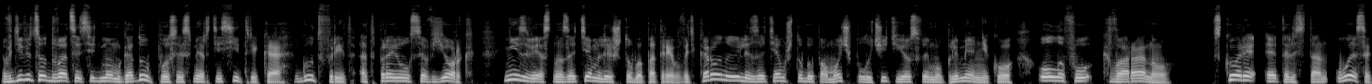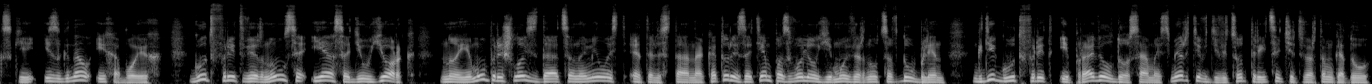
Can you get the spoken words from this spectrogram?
В 927 году, после смерти Ситрика, Гудфрид отправился в Йорк, неизвестно затем ли, чтобы потребовать корону или затем, чтобы помочь получить ее своему племяннику, Олафу Кварану. Вскоре Этельстан Уэссекский изгнал их обоих. Гудфрид вернулся и осадил Йорк, но ему пришлось сдаться на милость Этельстана, который затем позволил ему вернуться в Дублин, где Гудфрид и правил до самой смерти в 934 году.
